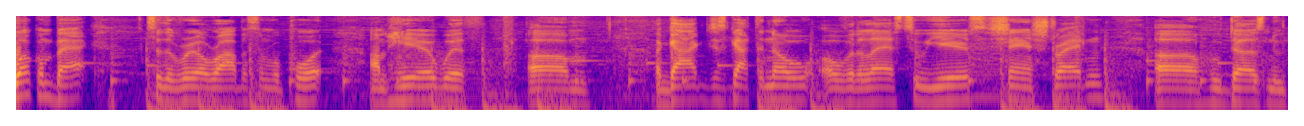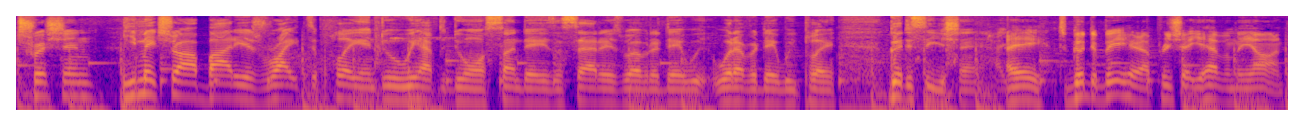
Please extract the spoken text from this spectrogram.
Welcome back to the Real Robinson Report. I'm here with um, a guy I just got to know over the last two years, Shan Stratton, uh, who does nutrition. He makes sure our body is right to play and do what we have to do on Sundays and Saturdays, whatever the day we, whatever day we play. Good to see you, Shan. Hey, it's good to be here. I appreciate you having me on.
